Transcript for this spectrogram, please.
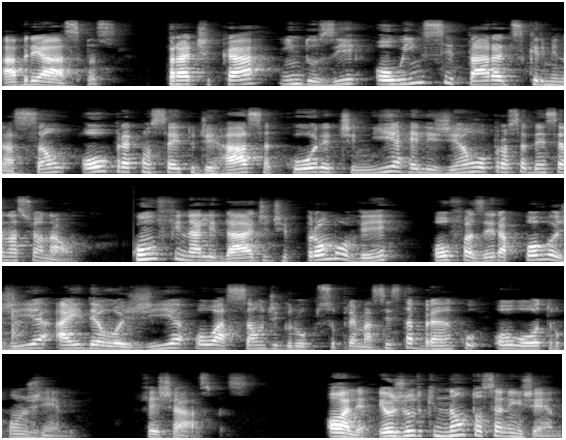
abre aspas, praticar, induzir ou incitar a discriminação ou preconceito de raça, cor, etnia, religião ou procedência nacional, com finalidade de promover ou fazer apologia à ideologia ou ação de grupo supremacista branco ou outro congênero. Fecha aspas. Olha, eu juro que não estou sendo ingênuo,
